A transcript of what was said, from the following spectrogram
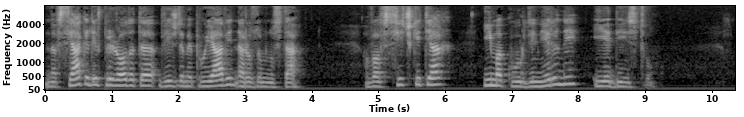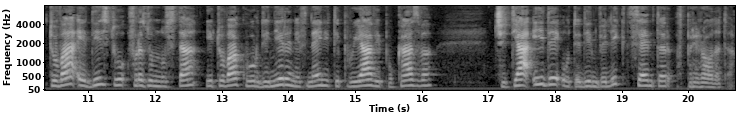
Навсякъде в природата виждаме прояви на разумността. Във всички тях има координиране и единство. Това единство в разумността и това координиране в нейните прояви показва, че тя иде от един велик център в природата.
